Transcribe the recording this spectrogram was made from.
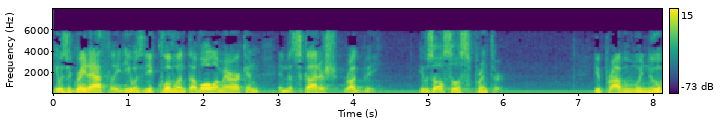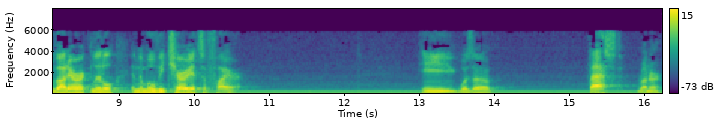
He was a great athlete. He was the equivalent of All American in the Scottish rugby. He was also a sprinter. You probably knew about Eric Liddell in the movie Chariots of Fire. He was a fast runner.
